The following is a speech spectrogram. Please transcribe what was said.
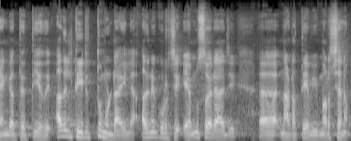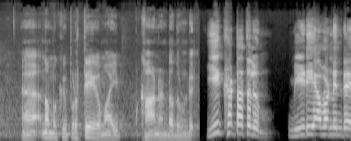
രംഗത്തെത്തിയത്. അതിൽ തിരുത്തുമുണ്ടായില്ല. അതിനെക്കുറിച്ച് എം സ്വരാജ് നടത്തിയ വിമർശനം നമുക്ക് പ്രത്യേകമായി കാണേണ്ടതുണ്ട്. ഈ ഘട്ടത്തിലും മീഡിയ വണ്ണിന്റെ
